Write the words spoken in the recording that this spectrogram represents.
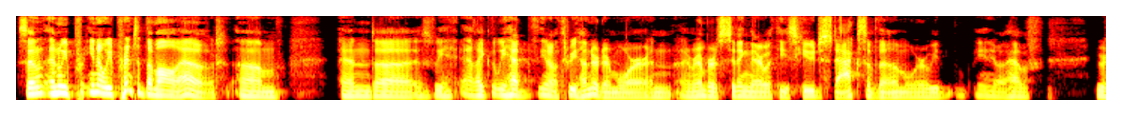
So, and we, you know, we printed them all out. Um, and uh, we like we had you know 300 or more and i remember sitting there with these huge stacks of them where we you know have we were,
